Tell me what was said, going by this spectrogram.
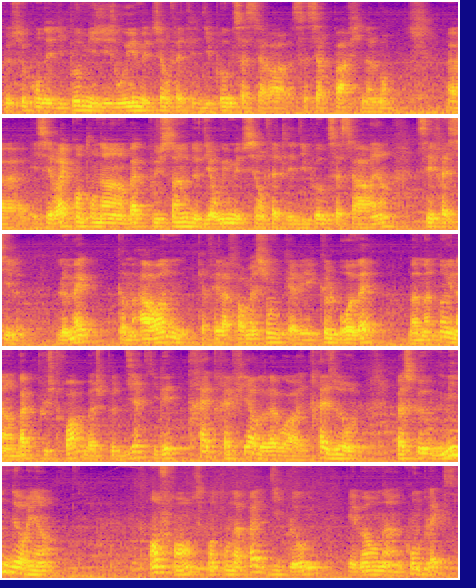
que ceux qui ont des diplômes. Ils se disent oui, mais tu sais, en fait, les diplômes, ça sert, ça sert pas finalement. Euh, et c'est vrai que quand on a un bac plus 5, de dire oui, mais tu sais, en fait, les diplômes, ça sert à rien, c'est facile. Le mec, comme Aaron, qui a fait la formation, qui avait que le brevet, bah maintenant il a un bac plus 3, bah je peux te dire qu'il est très très fier de l'avoir et très heureux. Parce que mine de rien, en France, quand on n'a pas de diplôme, eh ben, on a un complexe.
